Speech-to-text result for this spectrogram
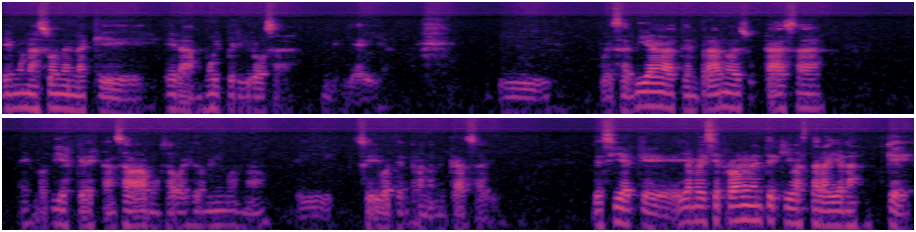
en una zona en la que era muy peligrosa, vivía ella. Y pues salía temprano de su casa en los días que descansábamos, a y domingos, ¿no? Y se iba temprano a mi casa y decía que, ella me decía probablemente que iba a estar ahí a las, ¿qué?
